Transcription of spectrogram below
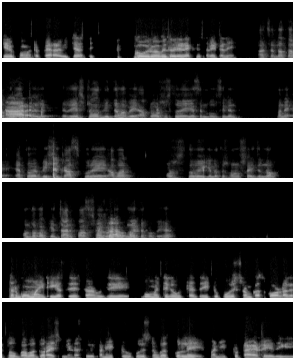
এরকম একটা প্যারার বিচার আছে গভীরভাবে ধরে রাখতে স্যার এটা আচ্ছা না তারপর আর রেস্টও নিতে হবে। আপনি অসুস্থ হয়ে গেছেন বলছিলেন। মানে এত বেশি কাজ করে আবার অসুস্থ হয়ে গেলে তো সমস্যা এই জন্য অন্তপক্ষে চার পাঁচ ছয় ঘণ্টা স্যার- ঘুমাতে হবে হ্যাঁ? স্যার ঘুমাই ঠিক আছে? স্যার ওই যে ঘুমের থেকে উঠে যে একটু পরিশ্রম কাজ করা লাগে তো বাবা ধর আইসিএম আছে ওইখানে একটু পরিশ্রম কাজ করলে মানে একটু টায়ার্ড হয়ে যায়।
